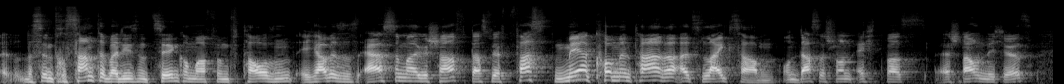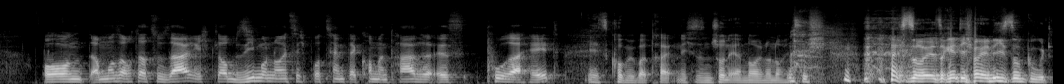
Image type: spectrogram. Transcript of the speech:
das Interessante bei diesen 10,5000, ich habe es das erste Mal geschafft, dass wir fast mehr Kommentare als Likes haben. Und das ist schon echt was Erstaunliches. Und da muss auch dazu sagen, ich glaube 97% der Kommentare ist purer Hate. Jetzt komm, übertreib nicht, es sind schon eher 99. so, jetzt rede ich mal nicht so gut.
